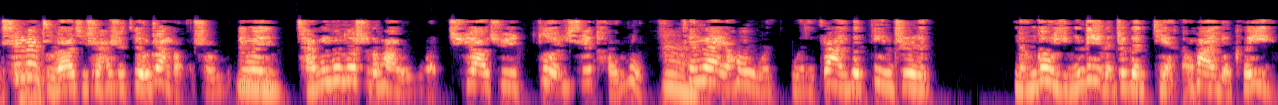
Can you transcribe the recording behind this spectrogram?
现在主要其实还是自由撰稿的收入，因为裁缝工作室的话，我需要去做一些投入。嗯，现在然后我我的这样一个定制能够盈利的这个点的话，也可以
